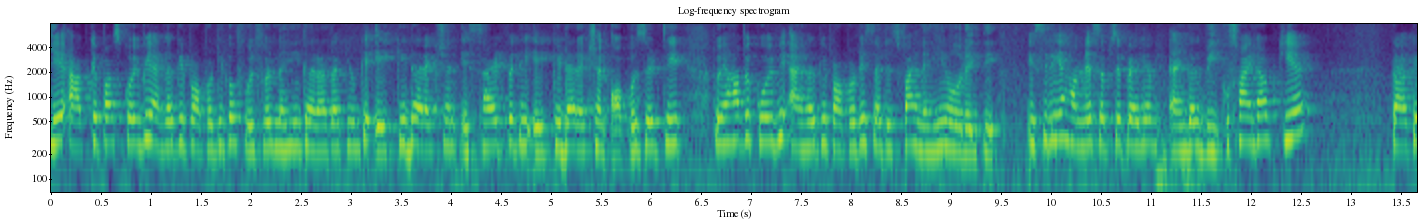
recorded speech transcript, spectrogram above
ये आपके पास कोई भी एंगल की प्रॉपर्टी को फुलफिल नहीं कर रहा था, क्योंकि एक की डायरेक्शन इस साइड पे थी, एक की डायरेक्शन ऑपोजिट थी. तो यहाँ पे कोई भी एंगल की प्रॉपर्टी सेटिस्फाई नहीं हो रही थी. इसलिए हमने सबसे पहले एंगल बी को फाइंड आउट किया ताकि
